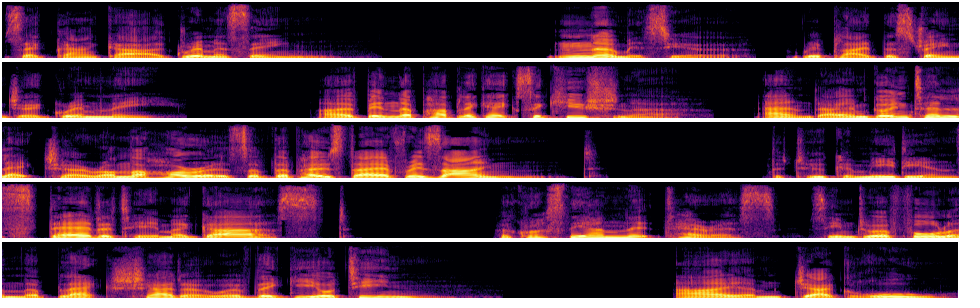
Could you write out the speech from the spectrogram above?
said Quinquart, grimacing. No, monsieur, replied the stranger grimly. I have been the public executioner and I am going to lecture on the horrors of the post I have resigned. The two comedians stared at him aghast. Across the unlit terrace seemed to have fallen the black shadow of the guillotine. I am Jacques Roux,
